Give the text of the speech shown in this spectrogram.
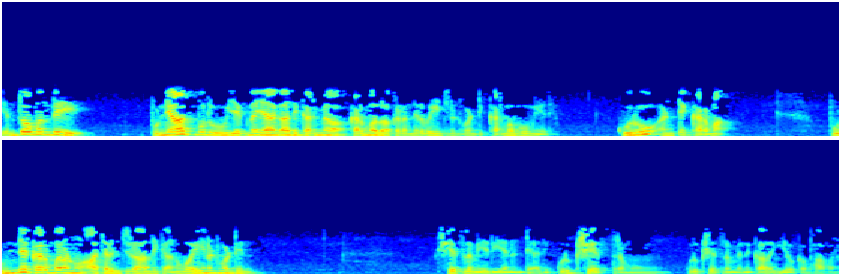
ఎంతో మంది పుణ్యాత్ములు యజ్ఞయాగాది కర్మ కర్మలు అక్కడ నిర్వహించినటువంటి కర్మభూమి అది. కురు అంటే కర్మ. పుణ్యకర్మలను ఆచరించడానికి అనువైనటువంటి క్షేత్రం ఏది అని అంటే అది కురుక్షేత్రము. కురుక్షేత్రం వెనకాల ఈ యొక్క భావన.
